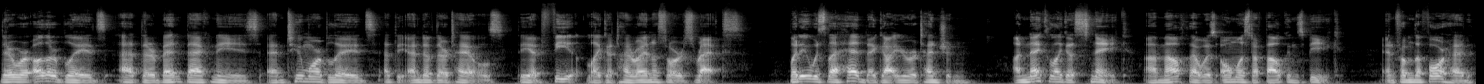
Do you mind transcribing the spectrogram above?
There were other blades at their bent back knees and two more blades at the end of their tails. They had feet like a Tyrannosaurus rex. But it was the head that got your attention. A neck like a snake, a mouth that was almost a falcon's beak, and from the forehead,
